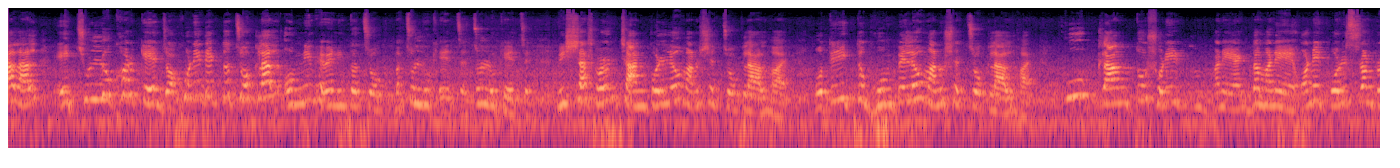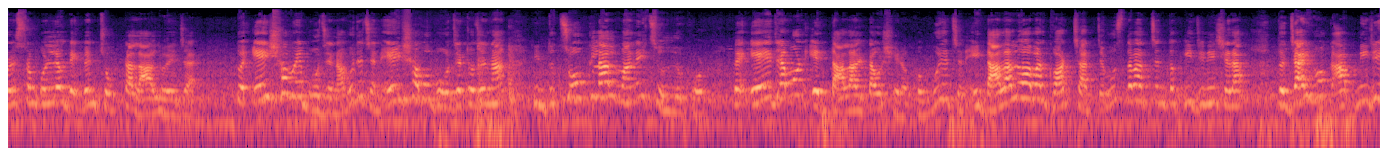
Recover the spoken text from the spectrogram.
দালাল এই চুল্লু চুল্লুখরকে যখনই দেখতো চোখ লাল, অমনি ভেবে নিত চোখ বা চুল্লু খেয়েছে চুল্লু খেয়েছে। বিশ্বাস করুন, চান করলেও মানুষের চোখ লাল হয়। অতিরিক্ত ঘুম পেলেও মানুষের চোখ লাল হয়। খুব ক্লান্ত শরীর মানে একদম মানে অনেক পরিশ্রম পরিশ্রম করলেও দেখবেন চোখটা লাল হয়ে যায়। তো এই সবে বোঝে না, বুঝেছেন? এই সবও বোঝে টোঝে না, কিন্তু চোখ লাল মানেই চুল্লুখোর। তো এ যেমন, এর দালালটাও সেরকম, বুঝেছেন? এই দালালও আবার ঘর ছাড়ছে, বুঝতে পারছেন তো কি জিনিস এরা? তো যাই হোক, আপনি যে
